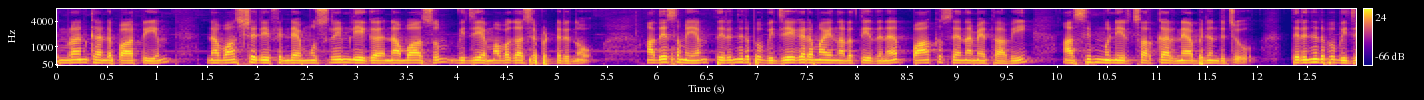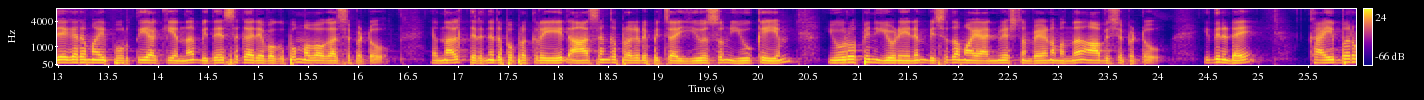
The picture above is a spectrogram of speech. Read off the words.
ഇമ്രാൻഖാന്റെ പാർട്ടിയും നവാസ് ഷെരീഫിന്റെ മുസ്ലിം ലീഗ് നവാസും വിജയം അവകാശപ്പെട്ടിരുന്നു. അതേസമയം തിരഞ്ഞെടുപ്പ് വിജയകരമായി നടത്തിയതിന് പാക് സേനാ മേധാവി അസിം മുനീർ സർക്കാരിനെ അഭിനന്ദിച്ചു. തിരഞ്ഞെടുപ്പ് വിജയകരമായി പൂർത്തിയാക്കിയെന്ന് വിദേശകാര്യ വകുപ്പും അവകാശപ്പെട്ടു. എന്നാൽ തിരഞ്ഞെടുപ്പ് പ്രക്രിയയിൽ ആശങ്ക പ്രകടിപ്പിച്ച യു എസും യു കെയും യൂറോപ്യൻ യൂണിയനും വിശദമായ അന്വേഷണം വേണമെന്ന് ആവശ്യപ്പെട്ടു. ഇതിനിടെ ഖൈബർ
